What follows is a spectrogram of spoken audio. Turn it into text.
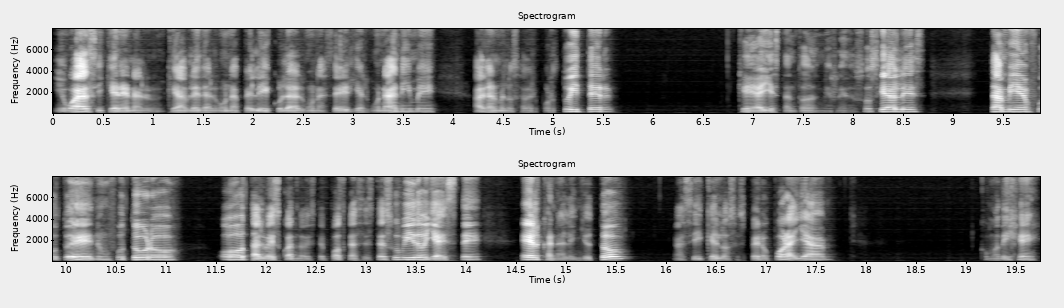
igual si quieren que hable de alguna película, alguna serie, algún anime, háganmelo saber por Twitter que ahí están todas mis redes sociales. También en un futuro, o tal vez cuando este podcast esté subido, ya esté el canal en YouTube. Así que los espero por allá. Como dije,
